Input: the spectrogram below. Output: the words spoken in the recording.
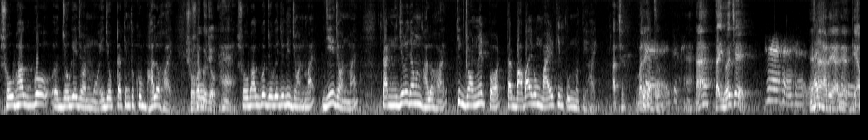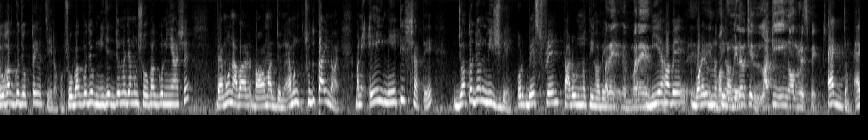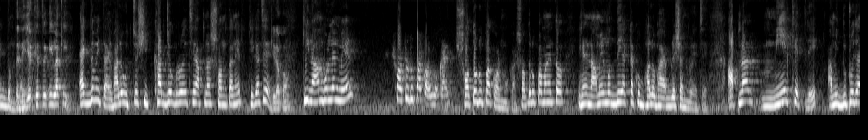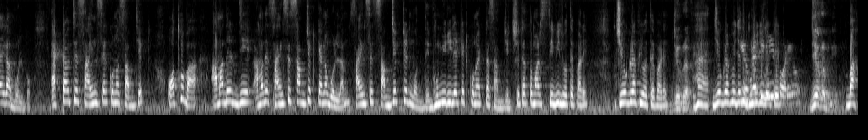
সৌভাগ্য যোগে জন্ম এই যোগটা কিন্তু খুব ভালো হয়। সৌভাগ্য যোগ? হ্যাঁ সৌভাগ্য যোগে যদি জন্মায় যে জন্মায় তার নিজেরও যেমন ভালো হয় ঠিক জন্মের পর তার বাবা এবং মায়ের কিন্তু উন্নতি হয়। আচ্ছা মানে হ্যাঁ। হ্যাঁ তাই হয়েছে? হ্যাঁ হ্যাঁ আরে আরে আর কি আবার। সৌভাগ্য যোগটাই হচ্ছে এরকম। সৌভাগ্য যোগ নিজের জন্য যেমন সৌভাগ্য নিয়ে আসে তেমন আবার বাবা মার জন্য। এমন শুধু তাই নয় মানে এই মেয়েটির সাথে যতজন মিশবে ওর বেস্ট ফ্রেন্ড তার উন্নতি হবে। মানে মানে বিয়ে হবে বরের উন্নতি হবে। ভদ্রমহিলা হচ্ছে লাকি ইন অল রেসপেক্ট একদম একদম তা তাই। নিজের ক্ষেত্রে কি লাকি একদমই তাই। ভালো উচ্চ শিক্ষার যোগ রয়েছে আপনার সন্তানের ঠিক আছে? কীরকম? কি নাম বললেন মেয়ের? শতরূপা কর্মকার। শতরূপা কর্মকার। শতরূপা মানে তো এখানে নামের মধ্যেই একটা খুব ভালো ভাইব্রেশন রয়েছে। আপনার মেয়ের ক্ষেত্রে আমি দুটো জায়গা বলব। একটা হচ্ছে সায়েন্সের কোনো সাবজেক্ট অথবা আমাদের যে আমাদের সায়েন্সের সাবজেক্ট কেন বললাম? সায়েন্সের সাবজেক্টের মধ্যে ভূমি রিলেটেড কোনো একটা সাবজেক্ট সেটা তোমার সিভিল হতে পারে জিওগ্রাফি হতে পারে। জিওগ্রাফি হ্যাঁ জিওগ্রাফি যদি ভূমি রিলেটেড জিওগ্রাফি নিয়ে। বাহ!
